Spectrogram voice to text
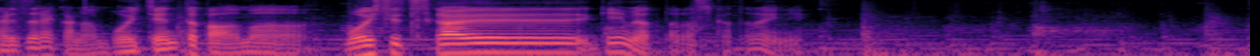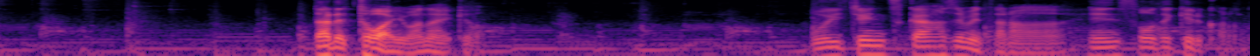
かりづらいかな。ボイチェンとかはまあ、ボイス使うゲームやったら仕方ないね。誰とは言わないけど。ボイチェン使い始めたら変装できるからな。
